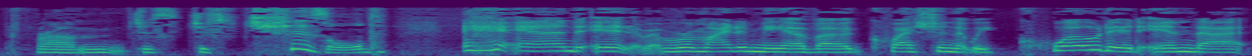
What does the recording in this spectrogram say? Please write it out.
from just just chiseled and it reminded me of a question that we quoted in that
